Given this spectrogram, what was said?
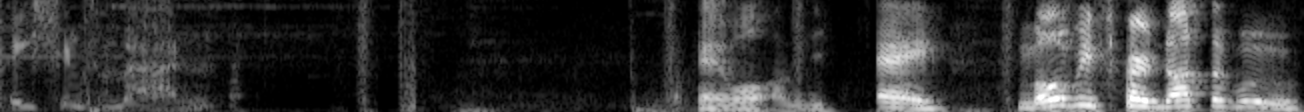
patient man? Okay, well, um, hey, Mobis are not the move.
